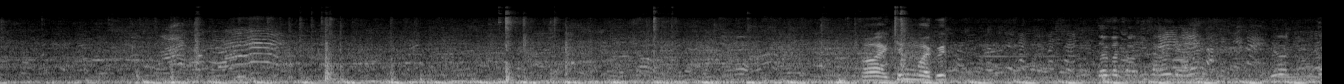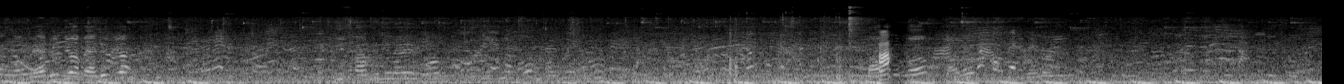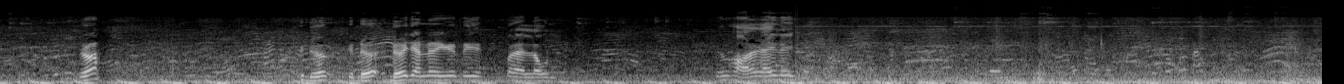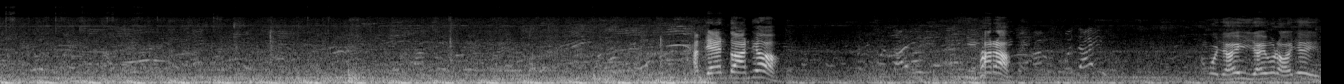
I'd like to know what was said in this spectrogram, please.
rồi xin mời quý Rồi mình chọn đi sang. Đưa, Vé đứng chưa? Vé đứng chưa? Đi sang như này. hả Được cái đứa cái đứa đứa cho đây cái đi có là lồn đừng hỏi ở đây đi Hành dây an toàn chưa? Phát à? Không có giấy, giấy có đổi gì?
